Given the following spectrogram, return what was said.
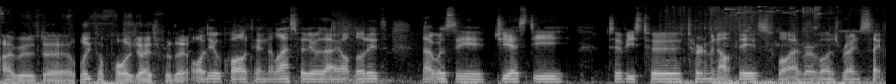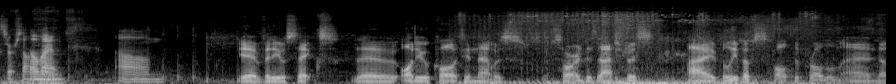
I would uh, like to apologise for the Audio quality in the last video that I uploaded. That was the GSD 2v2 tournament updates, whatever it was, round 6 or something. Um, Yeah, video six. The audio quality in that was sort of disastrous. I believe I've solved the problem, and I'll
